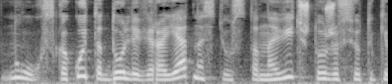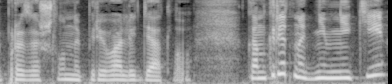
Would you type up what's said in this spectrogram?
ну, с какой-то долей вероятности установить, что же все-таки произошло на перевале Дятлова. Конкретно дневники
